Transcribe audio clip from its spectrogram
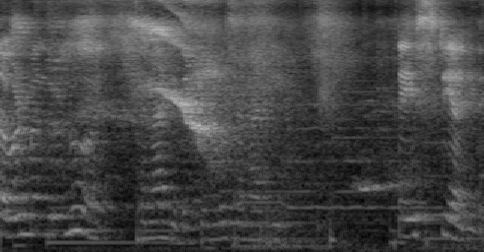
ತಗೊಂಡು ಬಂದ್ರೂ ಚೆನ್ನಾಗಿದೆ. ತುಂಬ ಚೆನ್ನಾಗಿ ಟೇಸ್ಟಿಯಾಗಿದೆ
